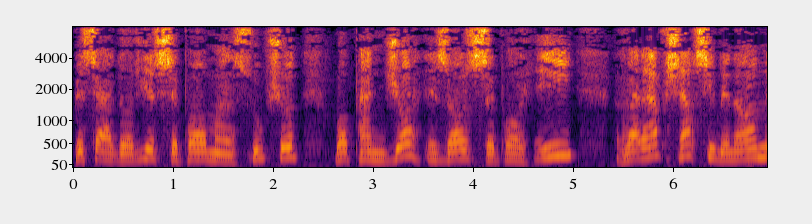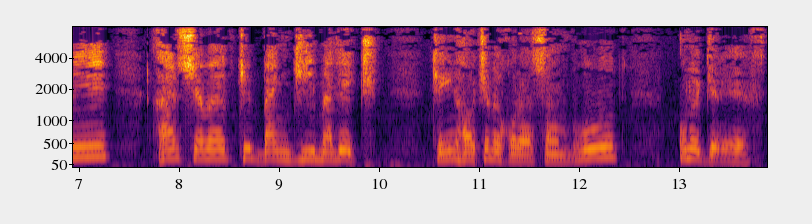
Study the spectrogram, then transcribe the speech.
به سرداری سپاه منصوب شد با پنجاه هزار سپاهی و رفت شخصی به نام عرض شود که بنجی ملک که این حاکم خراسان بود اونو گرفت.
